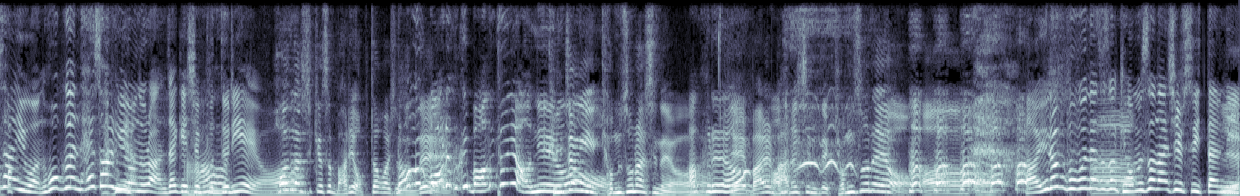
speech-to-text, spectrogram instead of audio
심사위원 혹은 해설위원으로 앉아 계실 아, 분들이에요. 허한나 씨께서 말이 없다고 하셨는데 나는 말이 그렇게 많은 편이 아니에요. 굉장히 겸손하시네요. 아 그래요? 예, 말 아. 많으신데 겸손해요. 아, 아, 이런 부분에서도 아. 겸손하실 수 있다니 예.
